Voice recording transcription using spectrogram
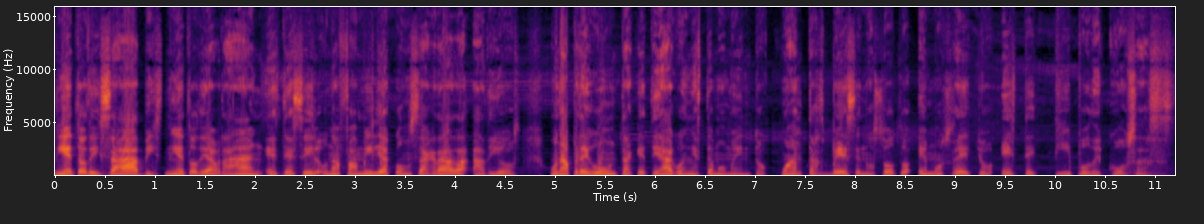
nieto de Isaac, bisnieto de Abraham, es decir, una familia consagrada a Dios. Una pregunta que te hago en este momento, ¿cuántas veces nosotros hemos hecho este tipo de cosas?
